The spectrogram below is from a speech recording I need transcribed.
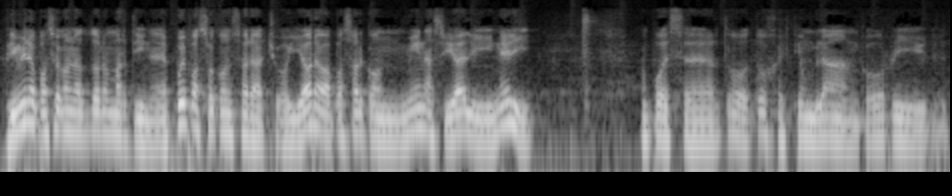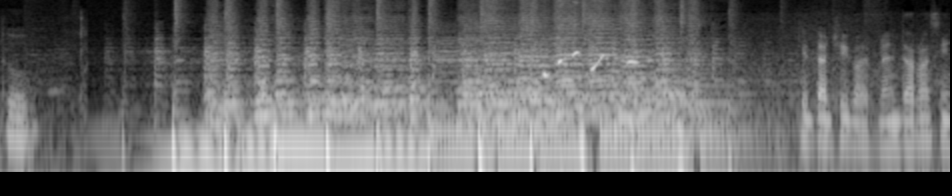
Primero pasó con Lautaro Martínez, después pasó con Saracho, y ahora va a pasar con Mena, Sigali y Neri. No puede ser, todo, todo gestión blanco, horrible, todo. ¿Qué tal chicos de Planeta Racing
